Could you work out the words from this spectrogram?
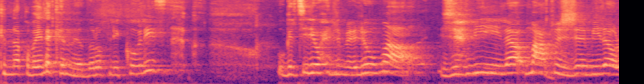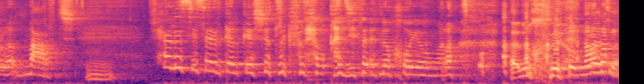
كنا قبيلة كنهضروا في les coulisses وقلتي لي واحد المعلومة جميلة ما عرفت واش جميلة ولا ما عرفتش. شحال السي سعيد كان كيشيط لك في الحلقة ديال أنا وخويا ومراته أنا وخويا ومراته.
